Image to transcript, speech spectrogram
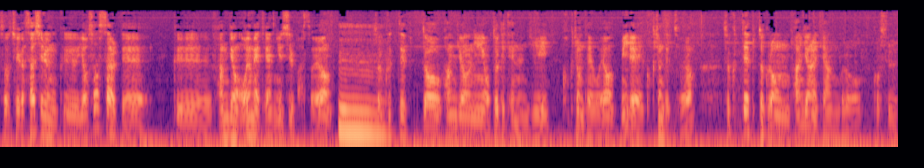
그래서 제가 사실은 그 6살 때 그 환경 오염에 대한 뉴스를 봤어요. 음. 그래서 그때부터 환경이 어떻게 됐는지 걱정되고요. 미래에 걱정됐어요. 그래서 그때부터 그런 환경에 대한 그런 것을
